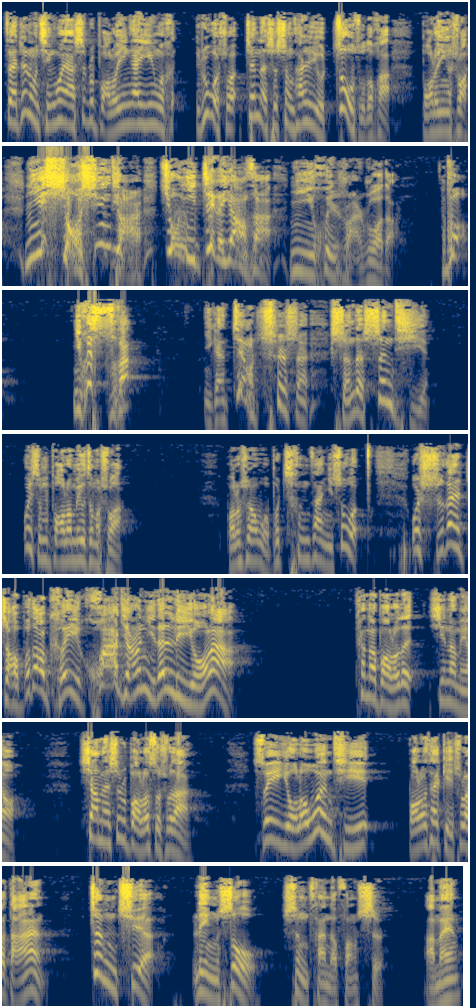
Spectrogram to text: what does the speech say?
在这种情况下，是不是保罗应该因为如果说真的是圣餐是有咒诅的话，保罗应该说：“你小心点就你这个样子，你会软弱的，不，你会死的。你看这样吃神神的身体，为什么保罗没有这么说？保罗说：我不称赞你，说我我实在找不到可以夸奖你的理由了。看到保罗的心了没有？下面是不是保罗所说的？所以有了问题，保罗才给出了答案，正确。”领受圣餐的方式，阿门。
